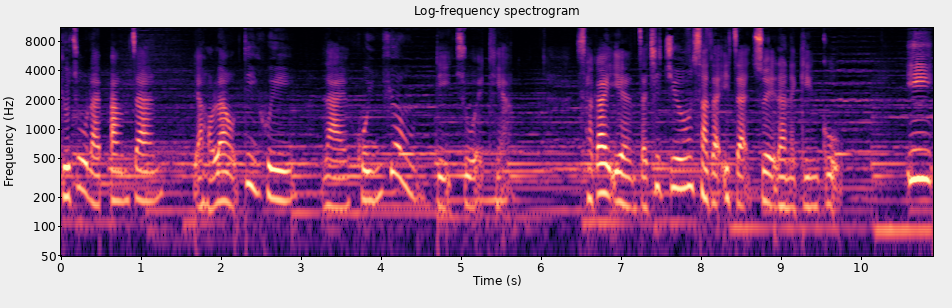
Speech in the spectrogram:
求主来帮咱，也互咱有智慧来分享伫主的听。参加用十七章三十一节做咱的根据，伊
